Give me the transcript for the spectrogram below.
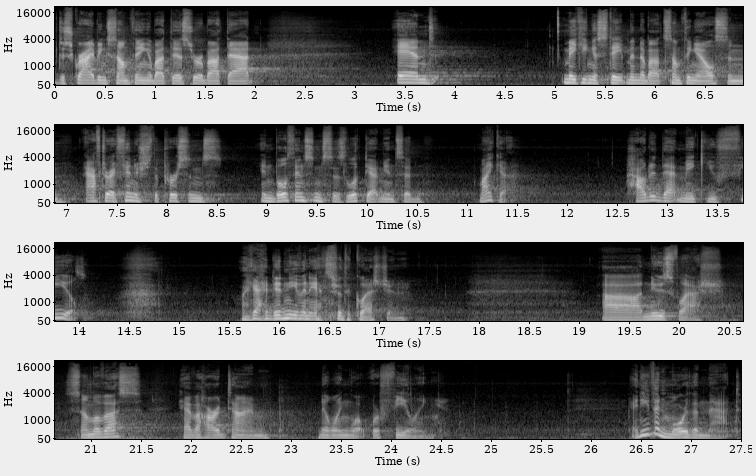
describing something about this or about that. And making a statement about something else. And after I finished, the person's, in both instances, looked at me and said, Micah, how did that make you feel? Like I didn't even answer the question. Uh, newsflash some of us have a hard time knowing what we're feeling. And even more than that,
